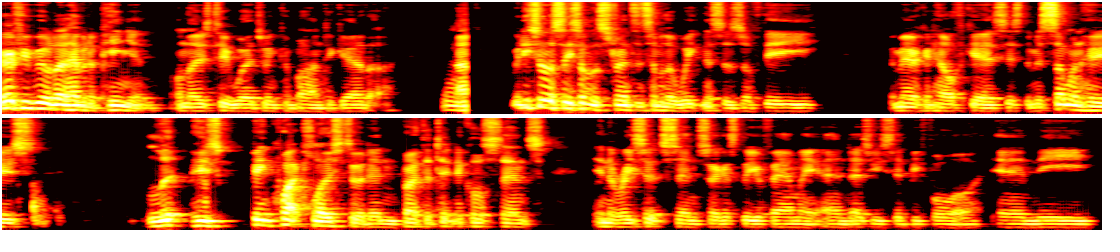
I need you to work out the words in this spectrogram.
Very few people don't have an opinion on those two words when combined together. Mm. Uh, where do you sort of see some of the strengths and some of the weaknesses of the American healthcare system? is someone who's li- who's been quite close to it in both the technical sense, in the research sense, I guess through your family, and as you said before, in the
